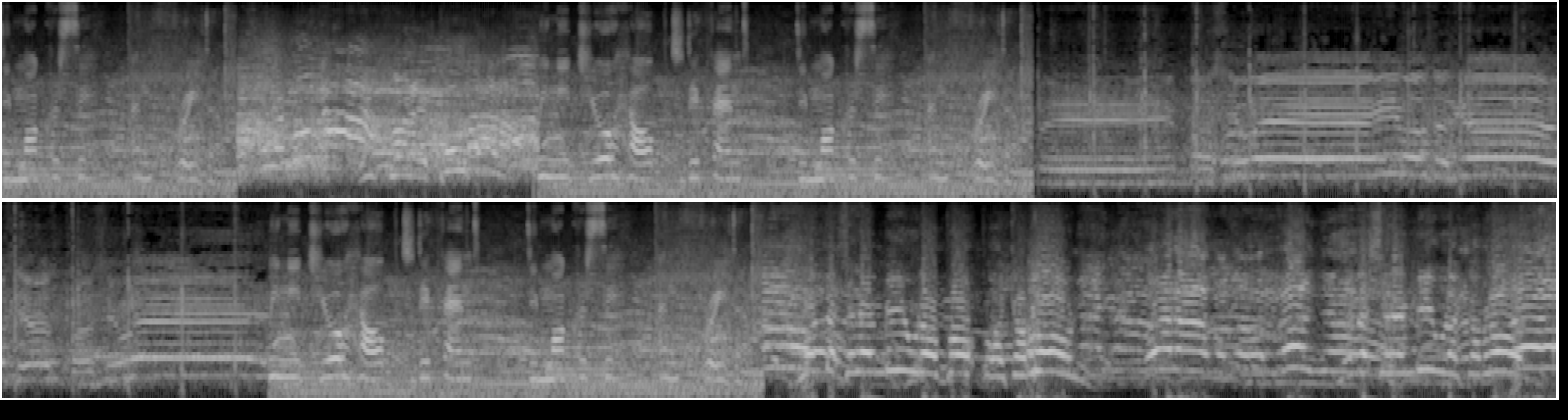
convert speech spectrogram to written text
democracy and freedom. We need your help to defend democracy and freedom. We need your help to defend democracy and freedom. Cabrón! cabrón!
